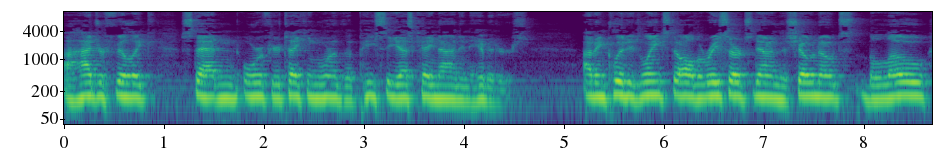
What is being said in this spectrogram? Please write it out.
a hydrophilic statin or if you're taking one of the PCSK9 inhibitors. I've included links to all the research down in the show notes below.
